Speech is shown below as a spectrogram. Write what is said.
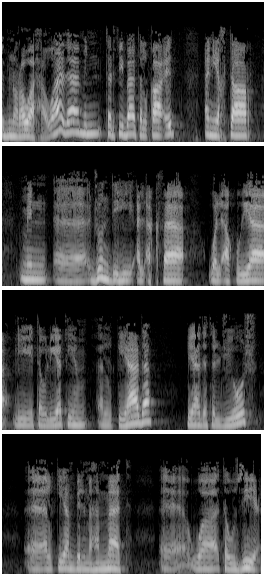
بن رواحة. وهذا من ترتيبات القائد أن يختار من آه، جنده الأكفاء والأقوياء لتوليتهم القيادة قيادة الجيوش آه، القيام بالمهمات آه، وتوزيع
